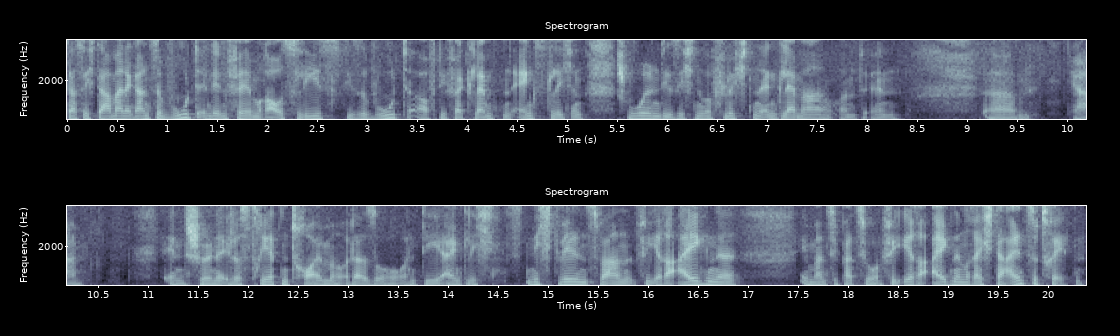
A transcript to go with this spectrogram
dass ich da meine ganze Wut in den Film rausließ. Diese Wut auf die verklemmten, ängstlichen Schwulen, die sich nur flüchten in Glamour und in, ähm, ja, in schöne illustrierten Träume oder so und die eigentlich nicht willens waren, für ihre eigene Emanzipation, für ihre eigenen Rechte einzutreten.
